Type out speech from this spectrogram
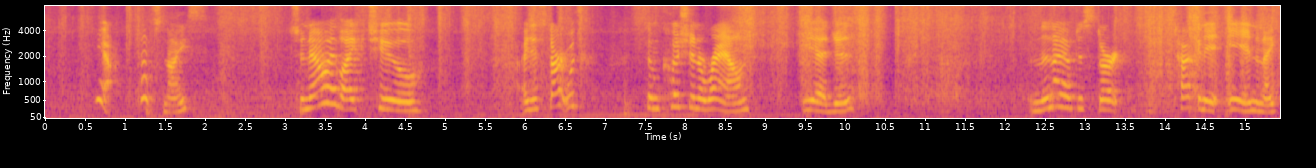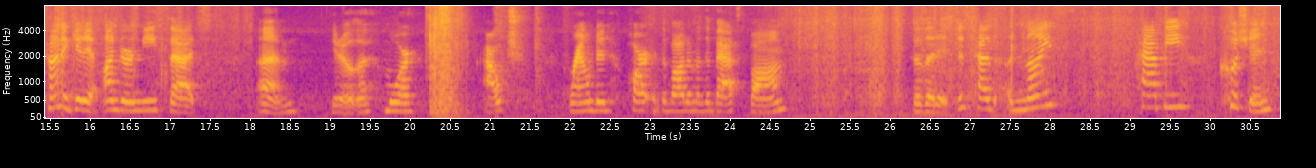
Yeah, that's nice. So now I like to, I just start with some cushion around the edges. And then I have to start tucking it in and I kind of get it underneath that, um, you know, the more, ouch, rounded part at the bottom of the bath bomb. So that it just has a nice, happy cushion,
